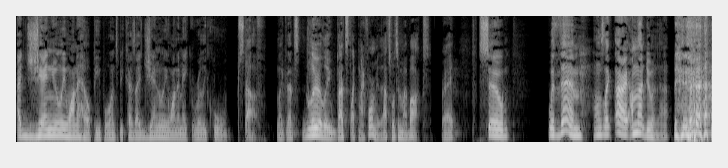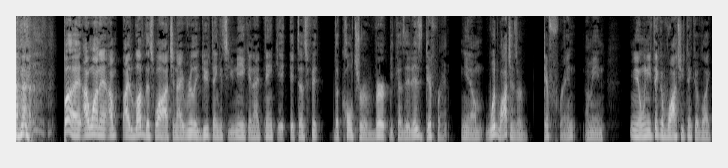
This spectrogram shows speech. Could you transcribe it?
I genuinely want to help people. And it's because I genuinely want to make really cool stuff. Like that's literally, that's like my formula. That's what's in my box. Right. So with them, I was like, all right, I'm not doing that. but I want to, I love this watch and I really do think it's unique. And I think it, it does fit the culture of Vert because it is different. You know, wood watches are different. I mean, you know, when you think of watch, you think of like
